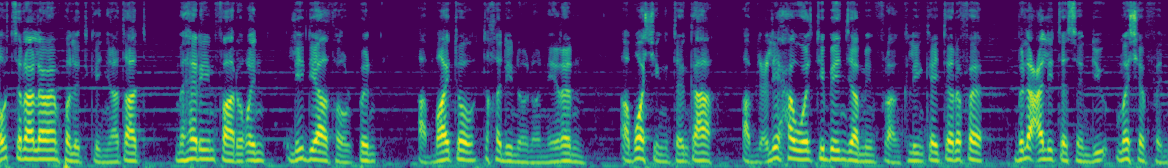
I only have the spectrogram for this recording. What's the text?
ኣውስትራልያውያን ፖለቲከኛታት መሀሪን ፋሩቕን ሊድያ ቶርፕን ኣብ ባይቶ ተኸዲኖኖ ነይረን ኣብ ዋሽንግተን ከኣ ኣብ ልዕሊ ሓወልቲ ቤንጃሚን ፍራንክሊን ከይተረፈ ብላዕሊ ተሰንድኡ መሸፈኒ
